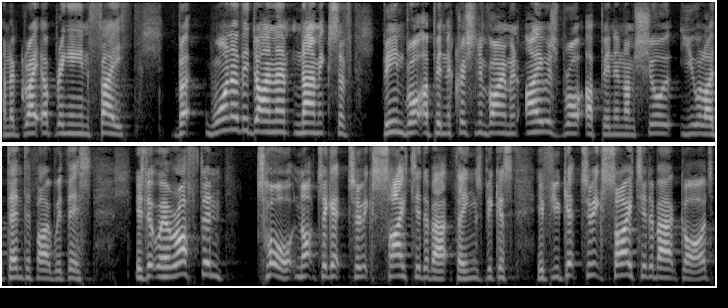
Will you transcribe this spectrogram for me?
and a great upbringing in faith. But one of the dynamics of being brought up in the Christian environment I was brought up in, and I'm sure you will identify with this, is that we're often taught not to get too excited about things because if you get too excited about God,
